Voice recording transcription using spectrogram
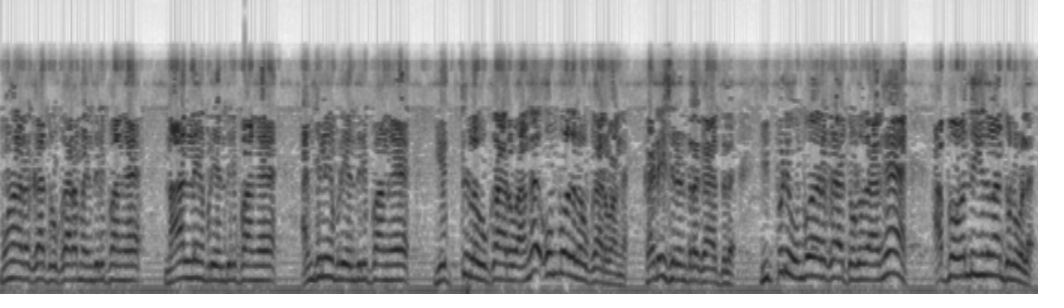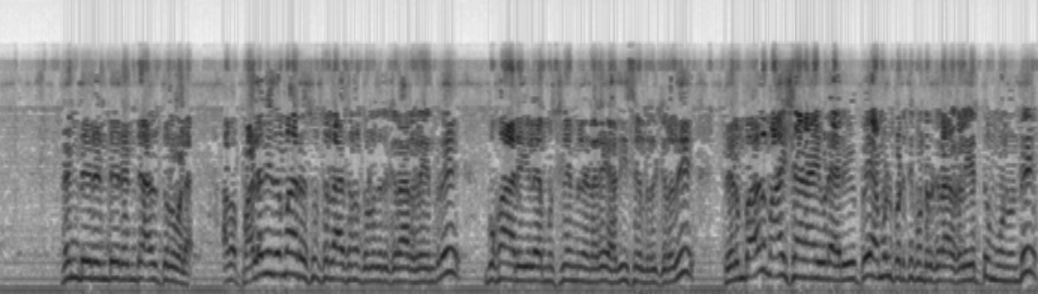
மூணாவது ரக்காத்து உட்காராம எந்திரிப்பாங்க நாலுலயும் இப்படி எந்திரிப்பாங்க அஞ்சுலயும் இப்படி எந்திரிப்பாங்க எட்டுல உட்காருவாங்க ஒன்பதுல உட்காருவாங்க. கடைசி ரெண்டு ரக்காத்துல இப்படி ஒன்பது ரக்காத்து தொழுதாங்க அப்ப வந்து இதெல்லாம் தொழுவல. ரெண்டு ரெண்டு ரெண்டு அது தொழுவல. அப்ப பலவிதமா ரசூசல்லாசனம் தொழுதிருக்கிறார்கள் என்று புகாரியில முஸ்லீம்ல நிறைய அதிசல் இருக்கிறது. பெரும்பாலும் ஆயிஷா நாயுடைய அறிவிப்பை அமல்படுத்திக் கொண்டிருக்கிறார்கள். எட்டு மூணு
